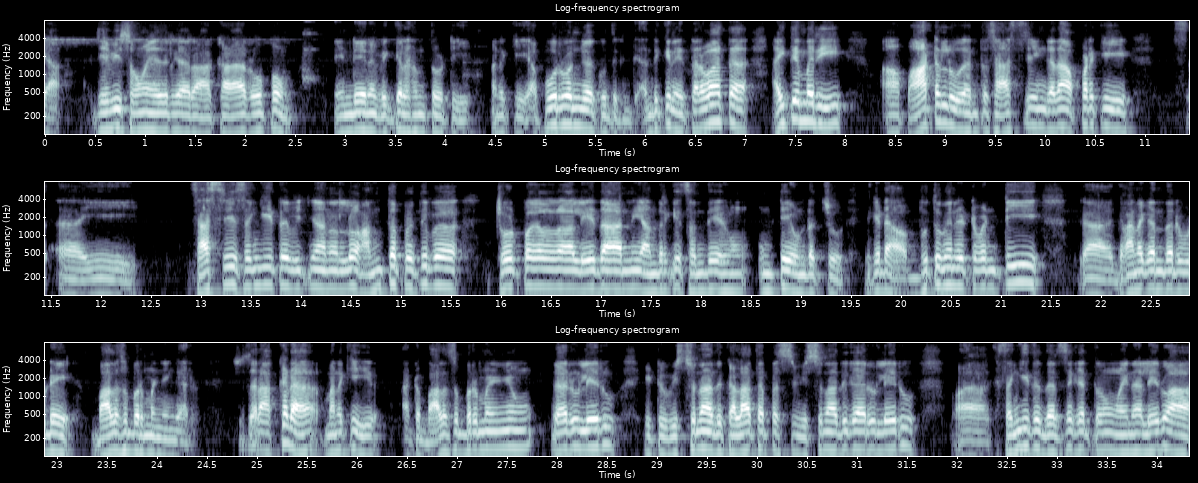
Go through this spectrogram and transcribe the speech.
జేవి సోమయాజు గారు ఆ కళా రూపం నిండైన విగ్రహంతో మనకి అపూర్వంగా కుదిరింది. అందుకనే తర్వాత అయితే మరి ఆ పాటలు అంత శాస్త్రీయం కదా. అప్పటికి ఈ శాస్త్రీయ సంగీత విజ్ఞానంలో అంత ప్రతిభ చూడగలరా లేదా అని అందరికీ సందేహం ఉంటే ఉండొచ్చు. ఎందుకంటే అద్భుతమైనటువంటి గానగంధర్వుడే బాలసుబ్రహ్మణ్యం గారు. చూసారు అక్కడ మనకి అటు బాలసుబ్రహ్మణ్యం గారు లేరు ఇటు విశ్వనాథ్ కళా విశ్వనాథ్ గారు లేరు సంగీత దర్శకత్వం అయినా లేరు. ఆ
